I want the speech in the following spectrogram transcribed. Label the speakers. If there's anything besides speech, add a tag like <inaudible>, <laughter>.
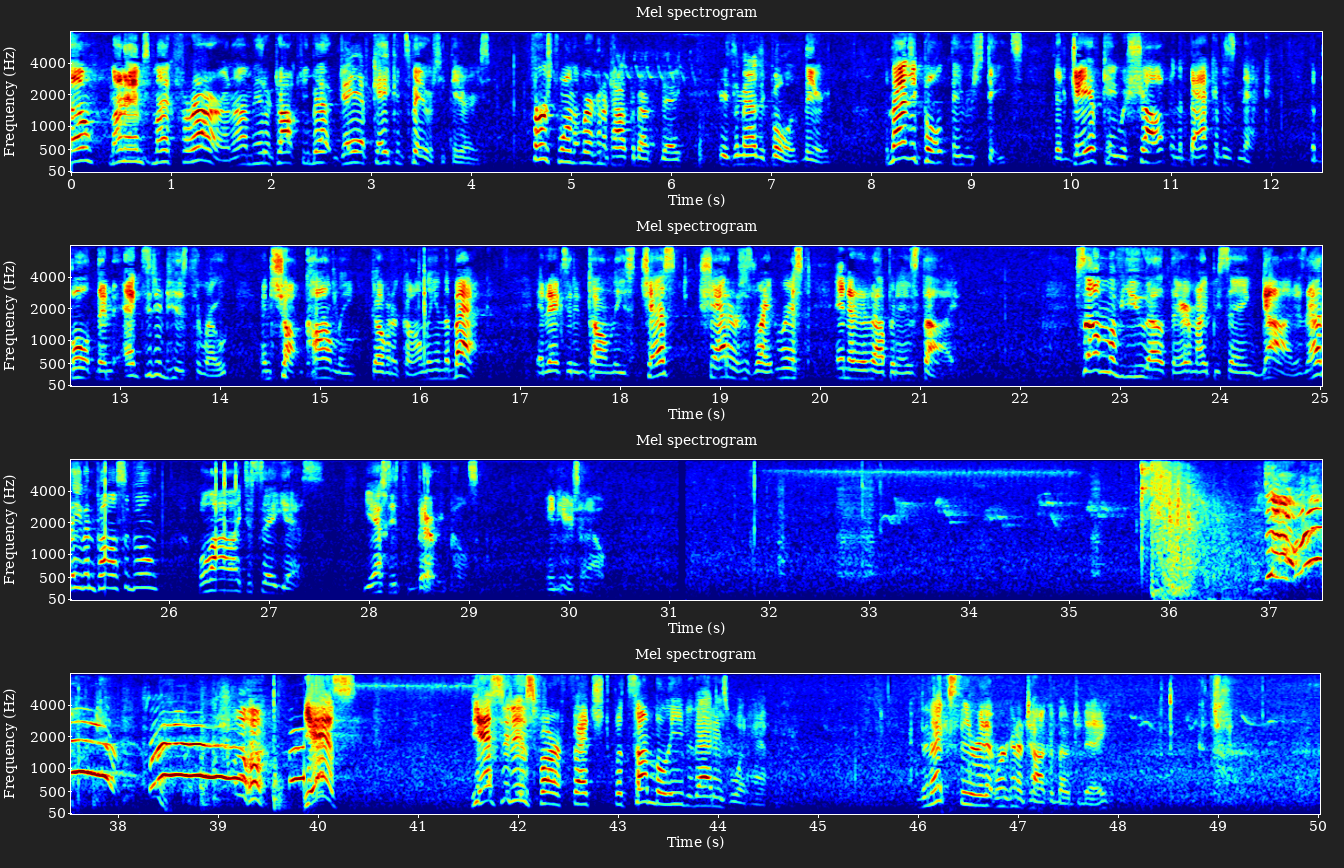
Speaker 1: Hello, my name's Mike Ferrara, and I'm here to talk to you about JFK conspiracy theories. First one that we're going to talk about today is the magic bullet theory. The magic bullet theory states that JFK was shot in the back of his neck. The bullet then exited his throat and shot Connally, Governor Connally, in the back. It exited Connally's chest, shattered his right wrist, and ended up in his thigh. Some of you out there might be saying, God, is that even possible? Well, I like to say yes. Yes, it's very possible. And here's how. Yes! Yes, it is far-fetched, but some believe that that is what happened. The next theory that we're going to talk about today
